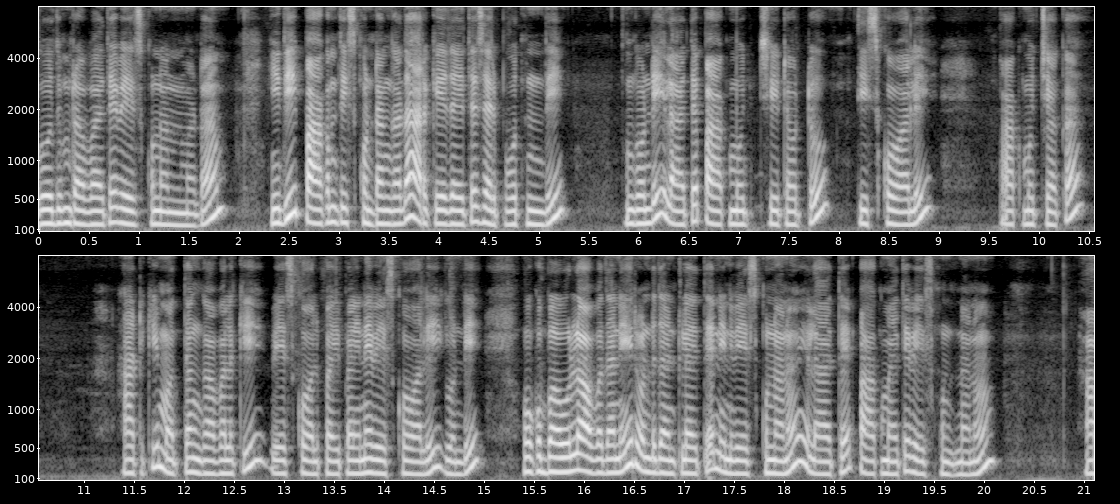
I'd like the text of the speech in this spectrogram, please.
గోధుమ రవ్వ అయితే వేసుకున్నాను అనమాట ఇది పాకం తీసుకుంటాం కదా అర కేజీ అయితే సరిపోతుంది. ఇంకోండి ఇలా అయితే పాకం వచ్చేటట్టు తీసుకోవాలి. పాకం వచ్చాక వాటికి మొత్తం గవ్వలకి వేసుకోవాలి పై పైనే వేసుకోవాలి ఇగోండి ఒక బౌల్లో అవ్వదని రెండు దాంట్లో అయితే నేను వేసుకున్నాను. ఇలా అయితే పాకం అయితే వేసుకుంటున్నాను. ఆ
